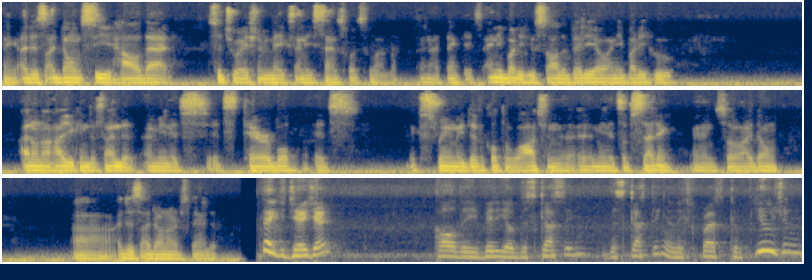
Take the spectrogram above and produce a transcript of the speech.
think I just I don't see how that situation makes any sense whatsoever. And I think it's anybody who saw the video, anybody who I don't know how you can defend it. I mean, it's it's terrible. It's extremely difficult to watch, and I mean, it's upsetting. And so I don't, uh, I just I don't understand it. Thank you, JJ. Called the video disgusting, disgusting, and expressed confusion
